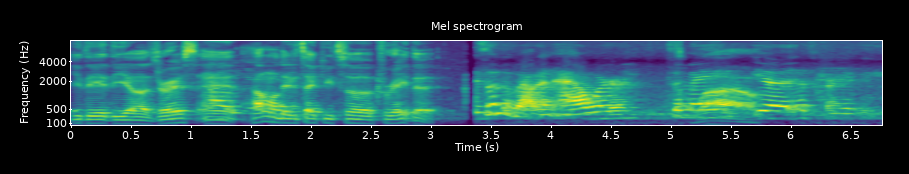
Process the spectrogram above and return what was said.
You did the uh, dress, and how long did it take you to create that? It took about an hour to make. Wow. Yeah, That's crazy.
